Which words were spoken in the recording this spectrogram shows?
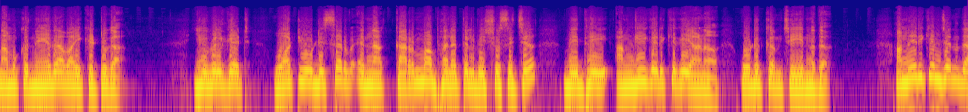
നമുക്ക് നേതാവായി കിട്ടുക. You will get what you deserve എന്ന കർമ്മഫലത്തിൽ വിശ്വസിച്ച് വിധി അംഗീകരിക്കുകയാണ് ഒടുക്കം ചെയ്യുന്നത്. അമേരിക്കൻ ജനത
